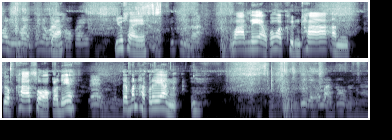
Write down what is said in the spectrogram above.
วันนี้มันเขาจะว่าจ้ะขอไปอยู่ใส่ทุกคนละ วาดแล้วก็ว่าขึ้นค่าอันเกือบค่าศอกแล้วเด้แรงเงินแต่มันหักแรงที่แล้วบ้านเท่านั้นนะ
